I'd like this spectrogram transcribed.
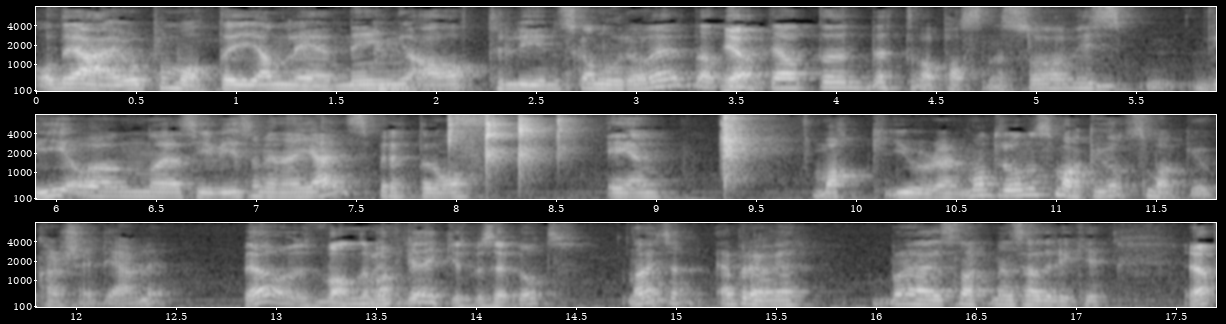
Og det er jo på en måte i anledning av at Lyn skal nordover. Da Ja. tenkte jeg at eh, dette var passende. Så hvis vi, og når jeg sier vi, så mener jeg jeg, spretter nå én Mack juleøl. Man tror den smaker godt, smaker jo kanskje helt jævlig. Ja, vanlig Mack er ikke spesielt godt. Nei, jeg prøver. Snakk mens jeg drikker. Ja.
